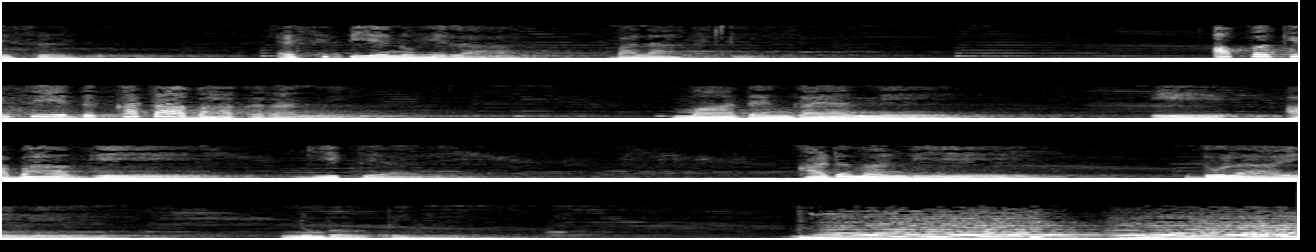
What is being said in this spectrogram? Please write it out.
දෙස ඇසිපිය නොහෙලා බලා සිටී. අප කෙසේද කතා බහ කරන්නේ? මා දැන් ගයන්නේ ඒ අභාගී ගීතයයි. කඩමණ්ඩියේ දොළයිනේ නුඹ උපෙනී. Thank you.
